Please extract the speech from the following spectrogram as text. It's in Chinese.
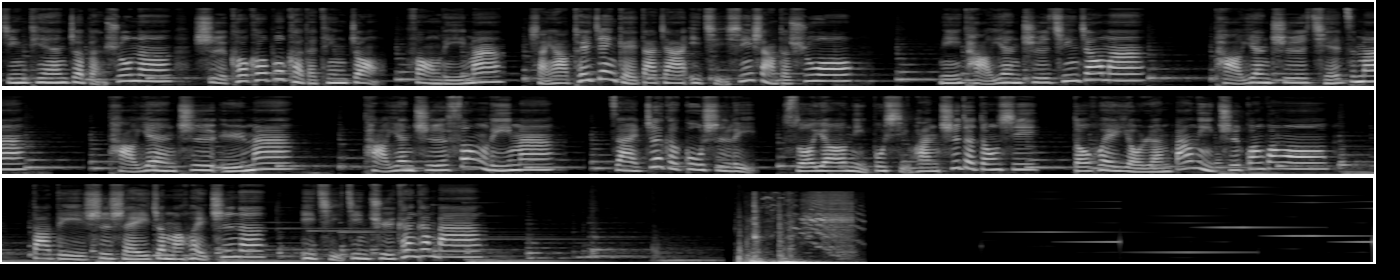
今天这本书呢，是 Coco Book 的听众凤梨妈想要推荐给大家一起欣赏的书哦。你讨厌吃青椒吗？讨厌吃茄子吗？讨厌吃鱼吗？讨厌吃凤梨吗？在这个故事里，所有你不喜欢吃的东西，都会有人帮你吃光光哦。到底是谁这么会吃呢？一起进去看看吧。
